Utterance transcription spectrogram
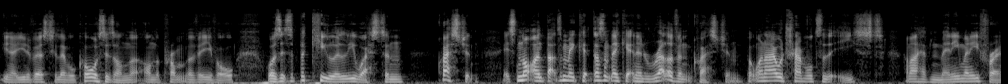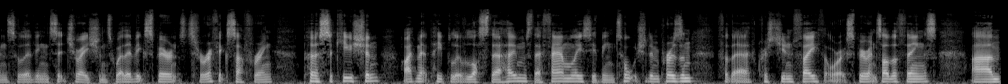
you know, university level courses on the on the problem of evil was it's a peculiarly Western question. It's not that make it doesn't make it an irrelevant question. But when I would travel to the east, and I have many many friends who are living in situations where they've experienced terrific suffering, persecution. I've met people who have lost their homes, their families, who've been tortured in prison for their Christian faith or experience other things. Um,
